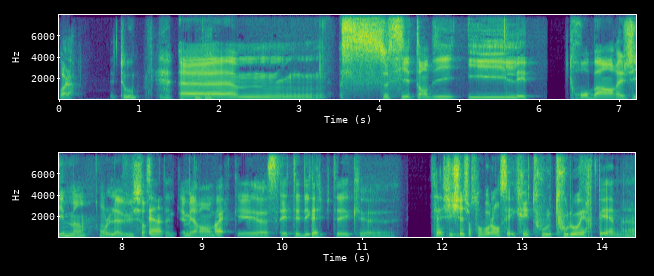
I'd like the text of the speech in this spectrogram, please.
Voilà, c'est tout. Euh, ceci étant dit, il est trop bas en régime. hein. On l'a vu sur certaines caméras embarquées. euh, Ça a été décrypté que C'est affiché sur son volant, c'est écrit tout, tout l'eau RPM. euh.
